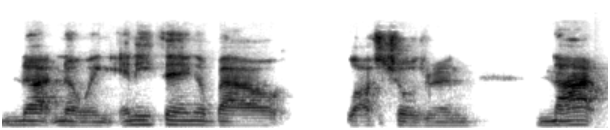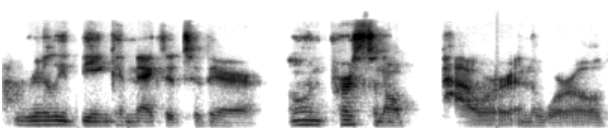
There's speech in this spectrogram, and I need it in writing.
not knowing anything about lost children, not really being connected to their own personal power in the world,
